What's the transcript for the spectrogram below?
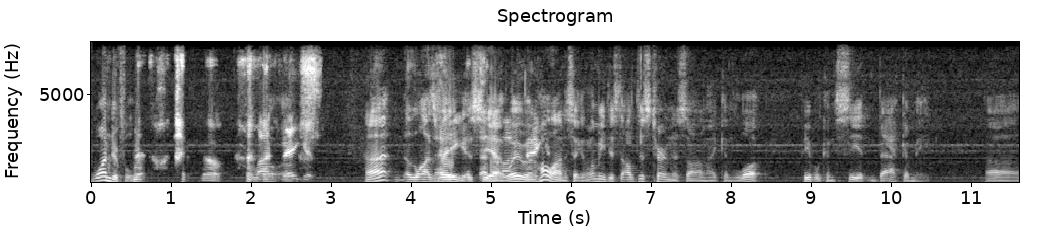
wonderful, No. Las Vegas. Huh? Las Vegas. Yeah. Las Wait a minute. Vegas. Hold on a second. Let me just. I'll just turn this on. I can look. People can see it in back of me. Uh,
